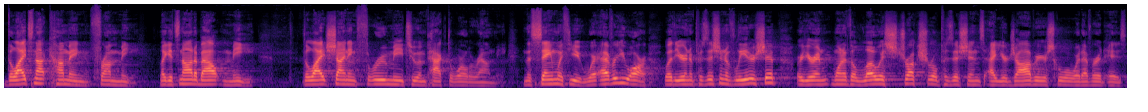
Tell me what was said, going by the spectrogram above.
The light's not coming from me. Like, it's not about me. The light's shining through me to impact the world around me. And the same with you, wherever you are, whether you're in a position of leadership or you're in one of the lowest structural positions at your job or your school or whatever it is,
